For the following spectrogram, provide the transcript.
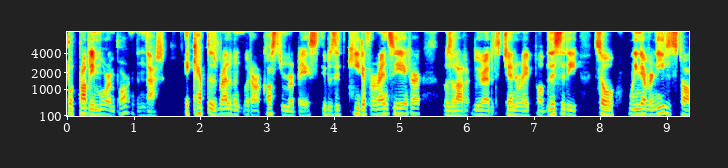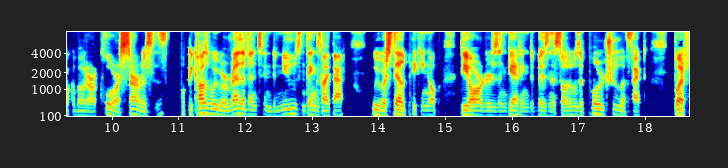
but probably more important than that, it kept us relevant with our customer base. It was a key differentiator. Was a lot of, we were able to generate publicity. So we never needed to talk about our core services, but because we were relevant in the news and things like that, we were still picking up the orders and getting the business. So there was a pull through effect. But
